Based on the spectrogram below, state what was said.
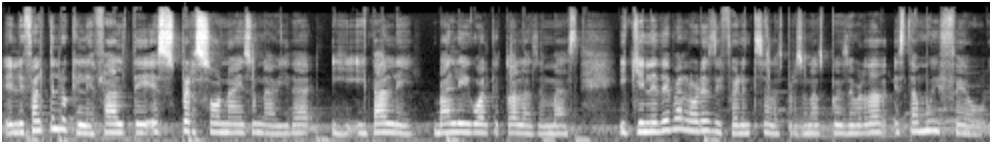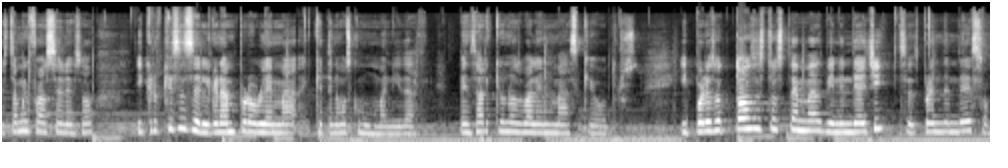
eh, le falte lo que le falte, es persona, es una vida y, vale, vale igual que todas las demás. Y quien le dé valores diferentes a las personas, pues de verdad está muy feo, está muy feo hacer eso. Y creo que ese es el gran problema que tenemos como humanidad, pensar que unos valen más que otros. Y por eso todos estos temas vienen de allí, se desprenden de eso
